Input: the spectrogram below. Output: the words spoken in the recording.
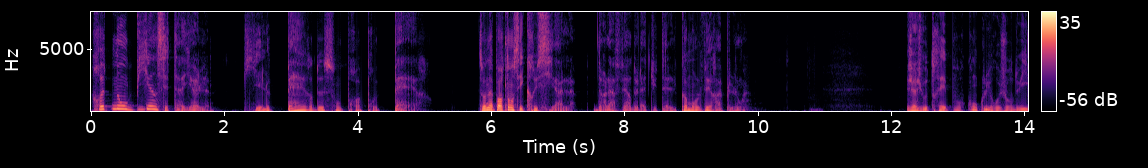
Retenons bien cet aïeul, qui est le père de son propre père. Son importance est cruciale dans l'affaire de la tutelle, comme on le verra plus loin. J'ajouterai pour conclure aujourd'hui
